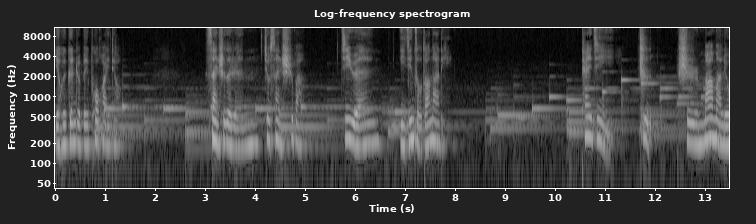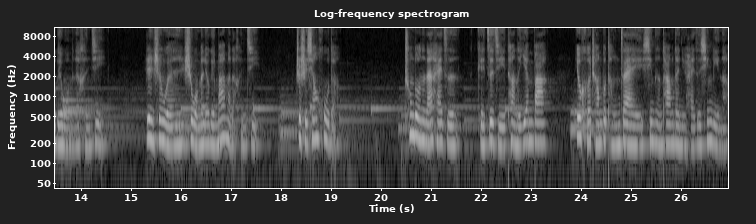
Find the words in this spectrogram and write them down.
也会跟着被破坏掉。散失的人就散失吧，机缘已经走到那里。胎记痣是妈妈留给我们的痕迹，妊娠纹是我们留给妈妈的痕迹，这是相互的。冲动的男孩子给自己烫的烟疤，又何尝不疼在心疼他们的女孩子心里呢？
